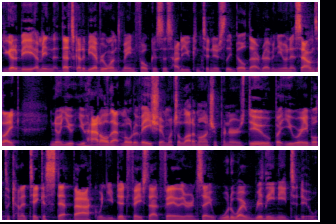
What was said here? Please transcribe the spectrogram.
you got to be. I mean, that's got to be everyone's main focus is how do you continuously build that revenue. And it sounds like, you know, you you had all that motivation, which a lot of entrepreneurs do, but you were able to kind of take a step back when you did face that failure and say, what do I really need to do?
